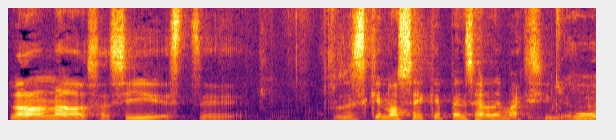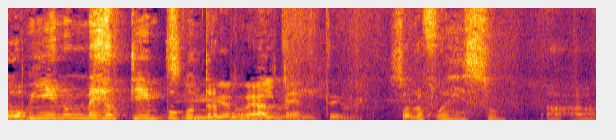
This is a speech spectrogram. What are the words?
No, no, no, o sea, sí, este... Pues es que no sé qué pensar de Maxi, güey. jugó bien un medio tiempo Sí, contra Pumas. realmente, güey. Solo fue eso. Ajá.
